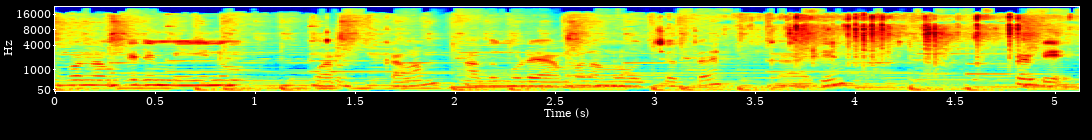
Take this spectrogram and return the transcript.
അപ്പോൾ നമുക്കിനി മീനും വറുക്കണം. അതും കൂടെ ആകുമ്പോൾ നമ്മൾ ഉച്ചത്തെ കാര്യം റെഡിയായി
